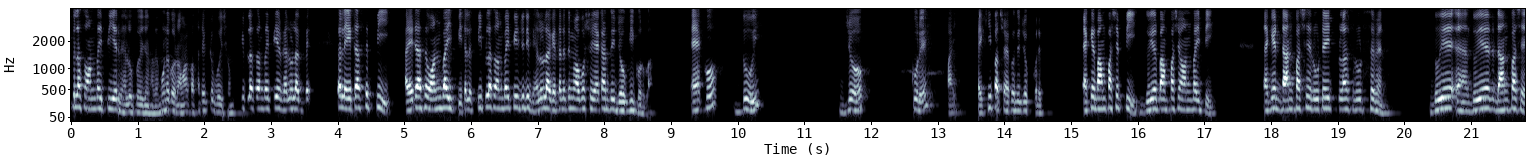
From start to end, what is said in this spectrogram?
plus one by P এর ভ্যালু প্রয়োজন হবে। মনে করো, আমার কথাটা একটু বুঝছ P plus one by P এর ভ্যালু লাগবে। তাহলে এটা আছে পি আর এটা আছে ওয়ান বাই পি তাহলে P plus one by P যদি ভ্যালু লাগে, তাহলে তুমি অবশ্যই এক আর দুই যোগই করবা? এক ও দুই যোগ করে পাই। তাই কি পাচ্ছ? এক দুই যোগ করে। একের বাম পাশে পি দুইয়ের বাম পাশে ওয়ান বাই পি একের ডান পাশে root eight plus root seven আহ, দুইয়ের ডান পাশে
